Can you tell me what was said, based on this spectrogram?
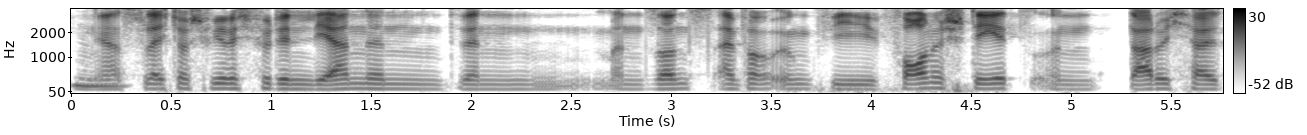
Ja, ist vielleicht auch schwierig für den Lernenden, wenn man sonst einfach irgendwie vorne steht und dadurch halt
